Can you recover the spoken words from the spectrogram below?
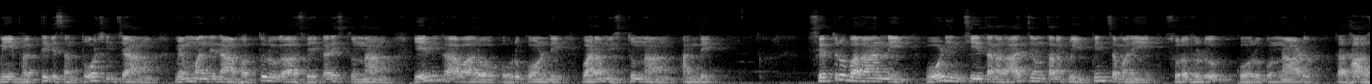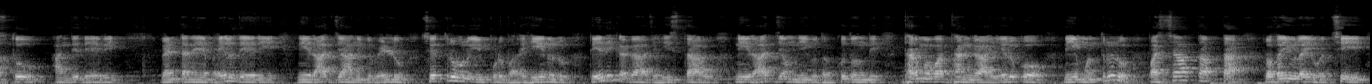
మీ భక్తికి సంతోషించాను. మిమ్మల్ని నా భక్తులుగా స్వీకరిస్తున్నాను. ఏమి కావాలో కోరుకోండి. వరం ఇస్తున్నాను అంది. శత్రుబలాన్ని ఓడించి తన రాజ్యం తనకు ఇప్పించమని సురధుడు కోరుకున్నాడు. తథాస్తు అంది దేవి. వెంటనే బయలుదేరి నీ రాజ్యానికి వెళ్ళు. శత్రువులు ఇప్పుడు బలహీనులు. తేలికగా జయిస్తావు. నీ రాజ్యం నీకు దక్కుతుంది. ధర్మబద్ధంగా ఏలుకో. నీ మంత్రులు పశ్చాత్తాప్త హృదయులై వచ్చి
